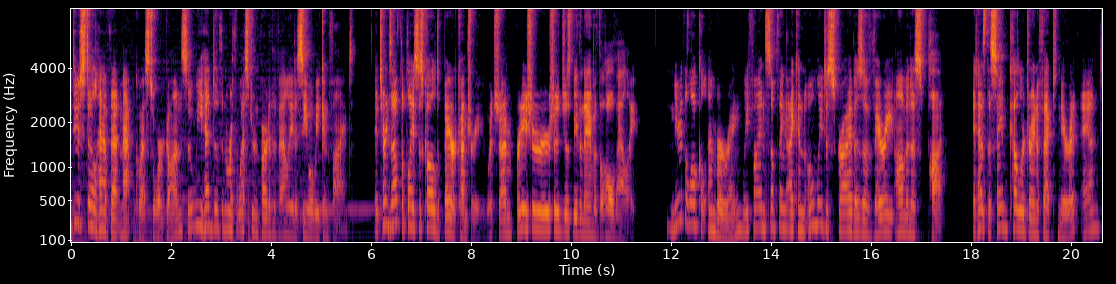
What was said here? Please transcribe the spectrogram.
do still have that map quest to work on, so we head to the northwestern part of the valley to see what we can find. It turns out the place is called Bear Country, which I'm pretty sure should just be the name of the whole valley. Near the local Ember Ring, we find something I can only describe as a very ominous pot. It has the same color drain effect near it, and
